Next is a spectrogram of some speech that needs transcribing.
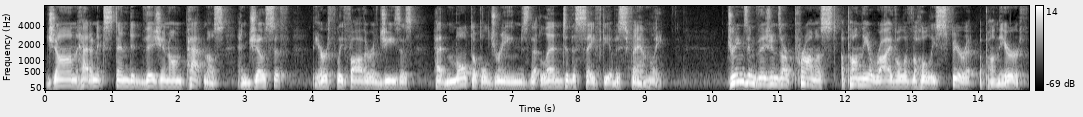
John had an extended vision on Patmos, and Joseph, the earthly father of Jesus, had multiple dreams that led to the safety of his family. Dreams and visions are promised upon the arrival of the Holy Spirit upon the earth,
